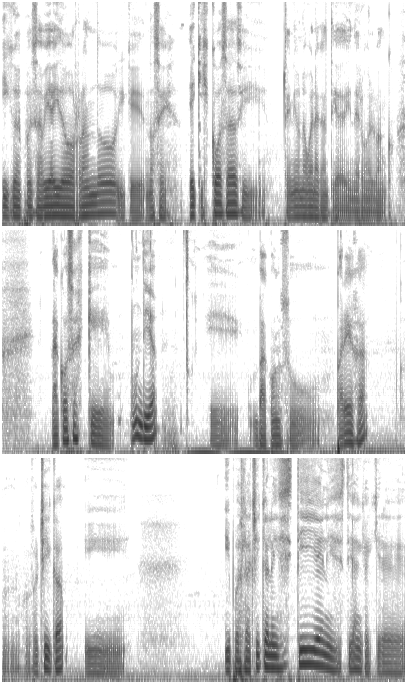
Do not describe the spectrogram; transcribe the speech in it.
y que pues había ido ahorrando y que, no sé, X cosas y tenía una buena cantidad de dinero en el banco. La cosa es que un día eh, va con su pareja con, su chica y y pues la chica le insistía y le insistía en que quiere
